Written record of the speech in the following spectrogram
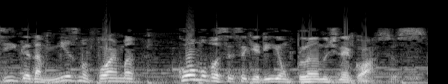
siga da mesma forma como você seguiria um plano de negócios.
